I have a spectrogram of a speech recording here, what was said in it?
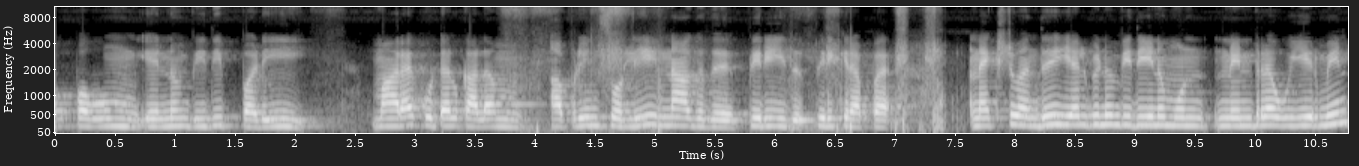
ஒப்பவும் என்னும் விதிப்படி மர குட்டல் களம் அப்படின்னு சொல்லி என்ன ஆகுது பிரியுது பிரிக்கிறப்ப. நெக்ஸ்ட் வந்து இயல்பினும் விதியினும் முன் நின்ற உயிர்மின்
